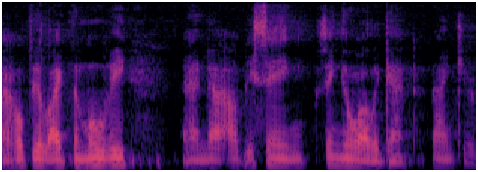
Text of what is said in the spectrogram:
I hope you like the movie, and uh, I'll be seeing seeing you all again. Thank you.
